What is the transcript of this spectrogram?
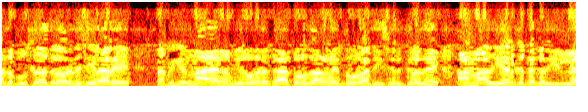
அந்த புஸ்தகத்தில் அவர் என்ன செய்யறாரு நபிகள் நாயகம் இருபது ரக்கா தொழுதார்கள் என்று ஒரு ஹதீஸ் இருக்கிறது. ஆனால் அது ஏற்கத்தக்கது இல்ல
